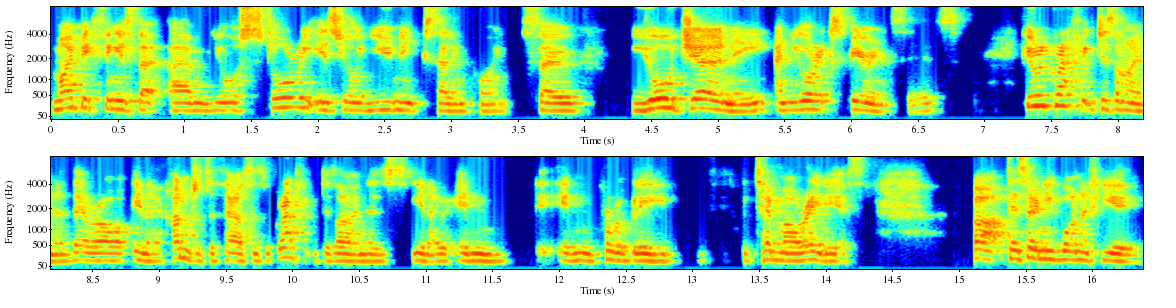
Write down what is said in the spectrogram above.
my big thing is that um, your story is your unique selling point. So your journey and your experiences if you're a graphic designer there are you know hundreds of thousands of graphic designers you know in in probably 10 mile radius but there's only one of you.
